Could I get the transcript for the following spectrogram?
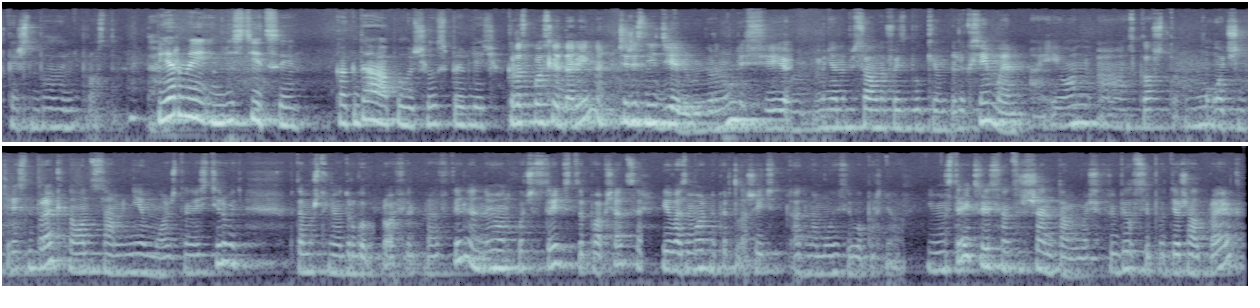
Это, конечно, было непросто. Первые инвестиции Когда получилось привлечь? Как раз после долины, через неделю мы вернулись, и мне написал на Фейсбуке Алексей Мэн, и он э, сказал, что ему очень интересный проект, но он сам не может инвестировать, потому что у него другой профиль портфеля, но и он хочет встретиться, пообщаться и, возможно, предложить одному из его партнеров. И мы встретились, он совершенно там вообще влюбился и поддержал проект,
